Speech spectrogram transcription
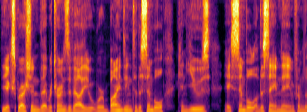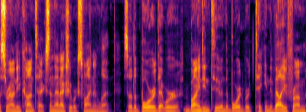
The expression that returns the value we're binding to the symbol can use a symbol of the same name from the surrounding context, and that actually works fine in let. So the board that we're binding to and the board we're taking the value from,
